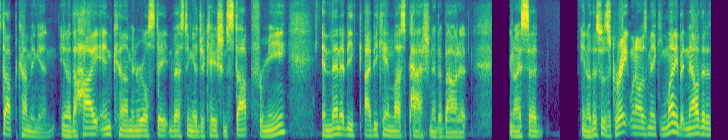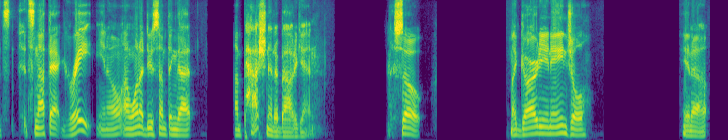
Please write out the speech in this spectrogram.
stopped coming in. You know, the high income in real estate investing education stopped for me, and then it be, I became less passionate about it. You know, I said, you know, this was great when I was making money, but now that it's it's not that great, you know, I want to do something that I'm passionate about again. So, my guardian angel you know,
